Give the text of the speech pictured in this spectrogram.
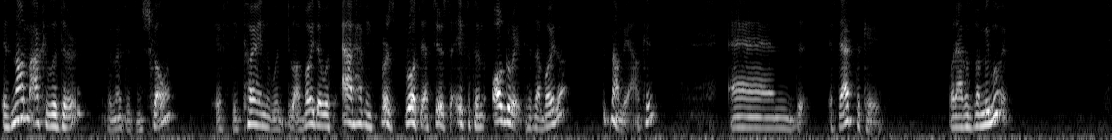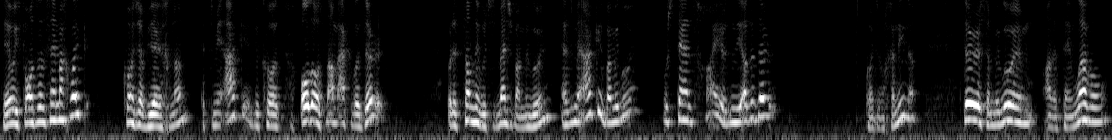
is not me'akiv l'deres. We learned this in Shkolim. If the kohen would do avodah without having first brought the asir se'efa to inaugurate his avodah, it's not me'akiv. And if that's the case, what happens by miluim? So we fall into the same Rabbi it's me'akiv because although it's not me'akiv l'deres, but it's something which is mentioned by miluim, as me'akiv by miluim, which stands higher than the other deres according Deris and Miluim on the same level,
